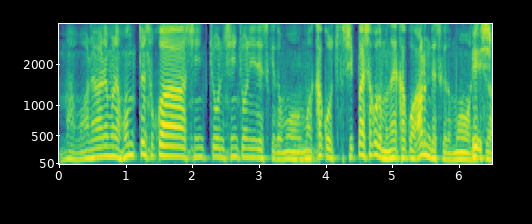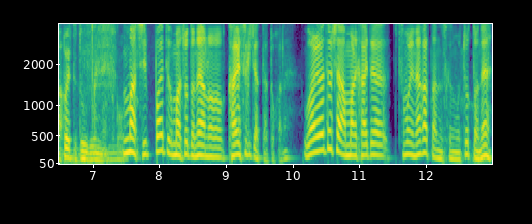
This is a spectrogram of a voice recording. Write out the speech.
まあ我々もね本当にそこは慎重に慎重にですけども、うん。まあ過去ちょっと失敗したこともね過去あるんですけども失敗ってどういうことなんですか、まあ失敗というかまあちょっとねあの変えすぎちゃったとかね。我々としてはあんまり変えたつもりなかったんですけどもちょっとね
